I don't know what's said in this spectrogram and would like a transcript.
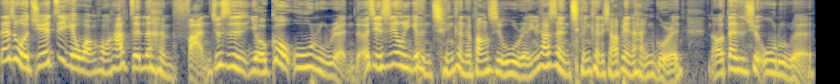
但是我觉得这个网红他真的很烦，就是有够侮辱人的，而且是用一个很诚恳的方式侮辱人，因为他是很诚恳的想要变成韩国人，然后但是却侮辱了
